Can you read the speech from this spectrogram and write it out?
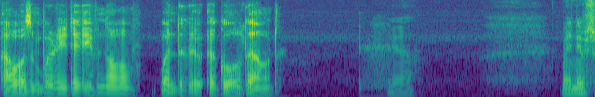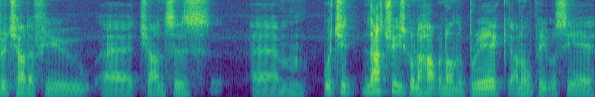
I wasn't worried even though went a, a goal down. Yeah. I mean, Ipswich had a few uh, chances, um, which it, naturally is going to happen on the break. I know people say,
